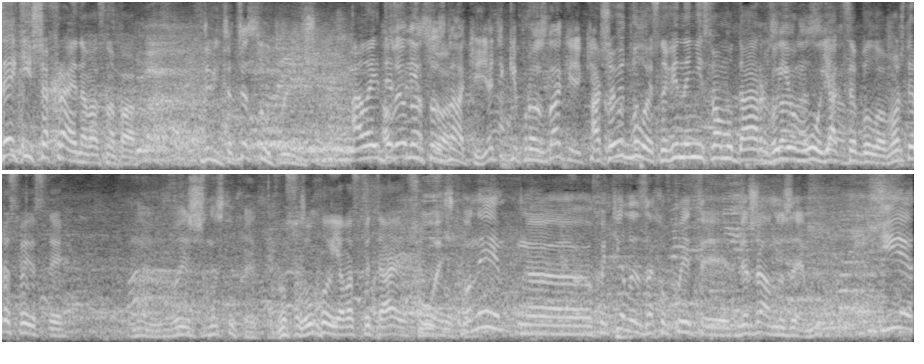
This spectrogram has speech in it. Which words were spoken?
це якийсь шахрай на вас напав. Дивіться, це суд вирішує. Але йде Але у нас слідство. ознаки. Я тільки про ознаки, які А що треба- відбулось? Ну він наніс вам удар, ви Зараз йому. я- Як це було? Можете розповісти? Ну, ви ж не слухаєте. Ну слухаю, я вас питаю. Що ви Ось слухаєте. вони е, хотіли захопити державну землю, і е,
